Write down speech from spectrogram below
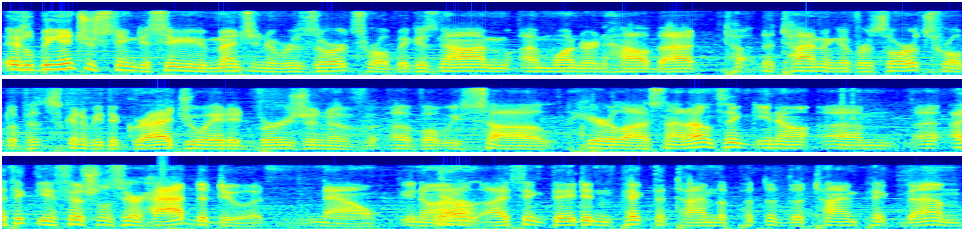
It'll be interesting to see you mention a Resorts World because now I'm, I'm wondering how that t- the timing of Resorts World if it's going to be the graduated version of, of what we saw here last night. I don't think you know. Um, I think the officials here had to do it now. You know, yeah. I, I, think they didn't pick the time. The the, the time picked them.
